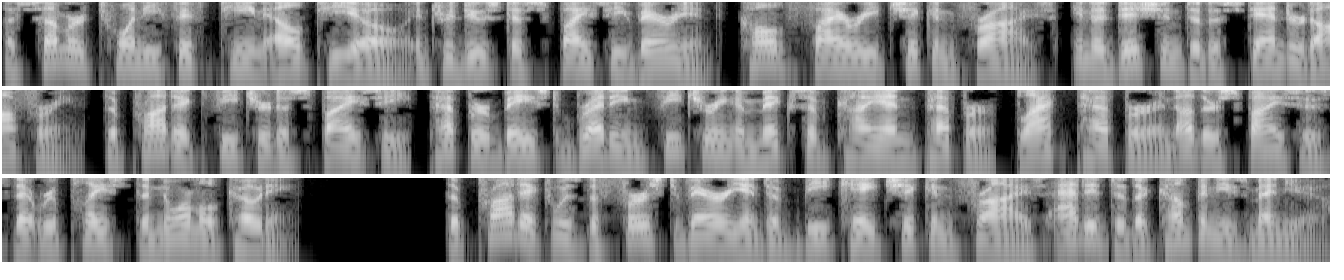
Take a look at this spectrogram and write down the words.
A summer 2015 LTO introduced a spicy variant, called Fiery Chicken Fries. In addition to the standard offering, the product featured a spicy, pepper-based breading featuring a mix of cayenne pepper, black pepper and other spices that replaced the normal coating. The product was the first variant of BK chicken fries added to the company's menu.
